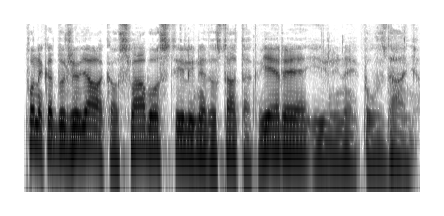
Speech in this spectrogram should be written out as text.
ponekad doživljava kao slabost ili nedostatak vjere ili nepouzdanja.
